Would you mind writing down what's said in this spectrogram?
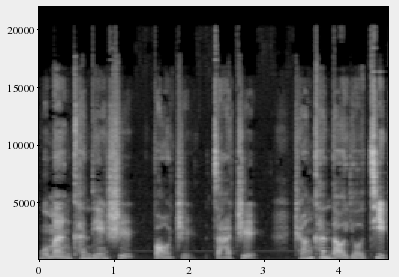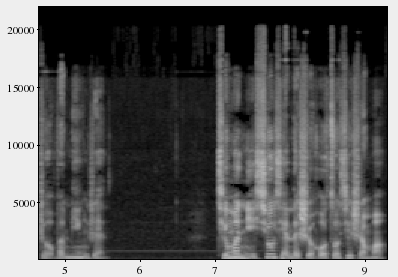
我们看电视、报纸、杂志，常看到有记者问名人：“请问你休闲的时候做些什么？”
